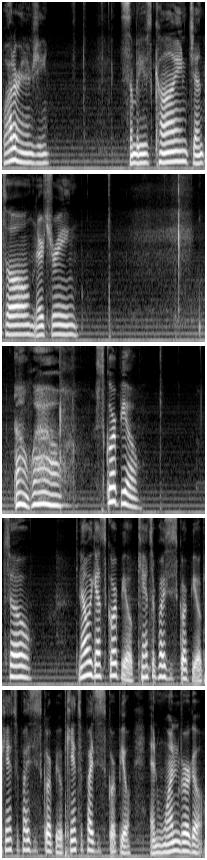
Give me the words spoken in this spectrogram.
Water energy. Somebody who's kind, gentle, nurturing. Oh, wow. Scorpio. So, now we got Scorpio, Cancer, Pisces, Scorpio, Cancer, Pisces, Scorpio, Cancer, Pisces, Scorpio, and one Virgo.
